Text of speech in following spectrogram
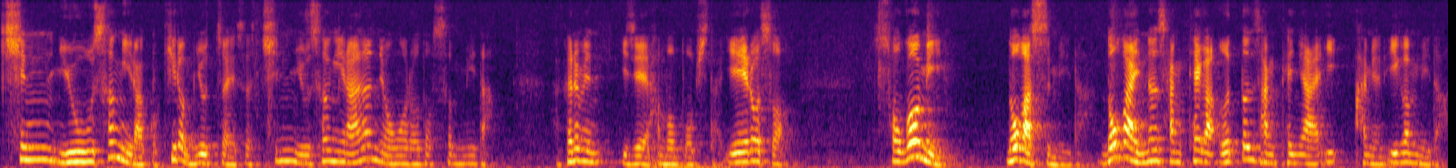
친유성이라고 기름 유자에서 친유성이라는 용어로도 씁니다. 그러면 이제 한번 봅시다. 예로서 소금이 녹았습니다. 녹아 있는 상태가 어떤 상태냐 하면 이겁니다.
